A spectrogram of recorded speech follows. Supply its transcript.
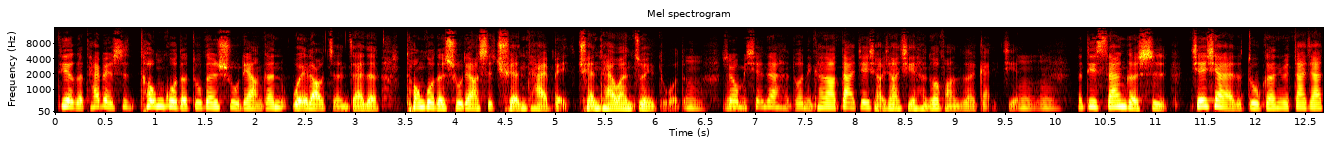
第二个，台北市通过的都根数量跟围绕整宅的通过的数量是全台北、全台湾最多的。嗯所以我们现在很多你看到大街小巷，其实很多房子都在改建。嗯嗯那第三个是接下来的都根，因为大家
